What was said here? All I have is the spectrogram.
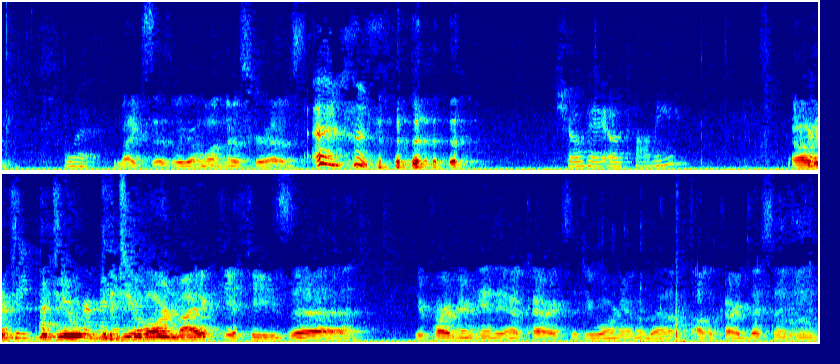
what? Mike says we don't want no scrubs. Shohei Ohtani. Oh, did, did you did you warn Mike if he's uh, your partner in handing out cards? Did you warn him about all the cards I sent you,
